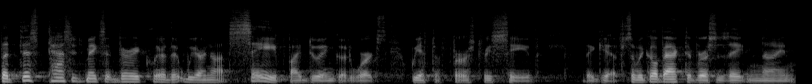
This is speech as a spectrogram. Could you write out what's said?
but this passage makes it very clear that we are not saved by doing good works. We have to first receive the gift. So we go back to verses 8 and 9,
